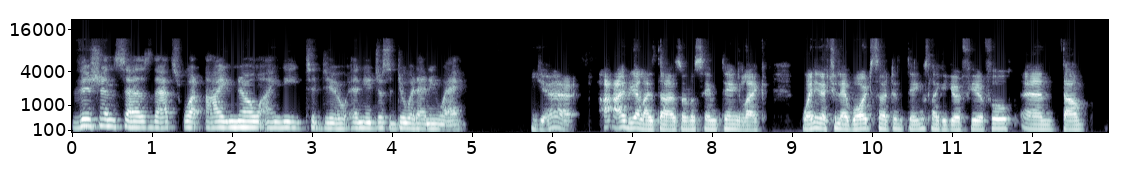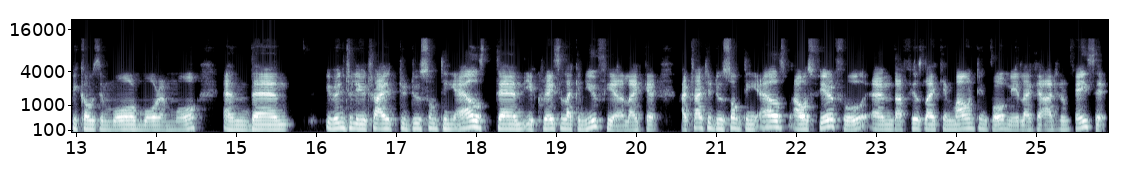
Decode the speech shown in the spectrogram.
vision says that's what I know I need to do, and you just do it anyway. Yeah, I, I realized that was on the same thing. Like when you actually avoid certain things, like you're fearful, and that becomes more, and more, and more, and then eventually you try to do something else then it creates like a new fear. Like uh, i tried to do something else i was fearful and that feels like a mounting for me like i didn't face it.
